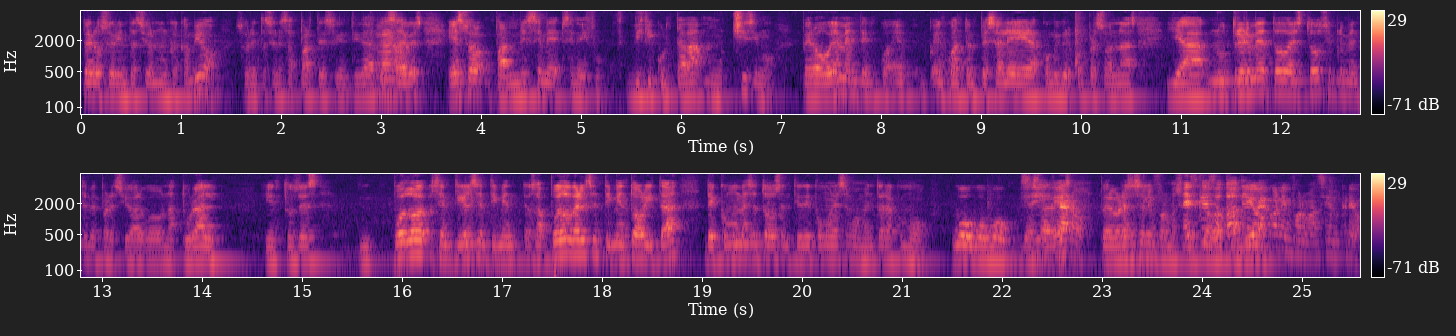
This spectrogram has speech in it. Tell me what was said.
pero su orientación nunca cambió. Su orientación es aparte de su identidad, ya Claro. sabes. Eso para mí se me, se me dificultaba muchísimo. Pero obviamente en, en, en cuanto empecé a leer, a convivir con personas y a nutrirme de todo esto, simplemente me pareció algo natural. Y entonces puedo sentir el sentimiento, o sea, puedo ver el sentimiento ahorita de cómo me hace todo sentido y cómo en ese momento era como, wow, wow, wow, ya Sí, sabes. claro. Pero gracias a la información Es que eso todo todo tiene cambió. que ver con información, creo.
